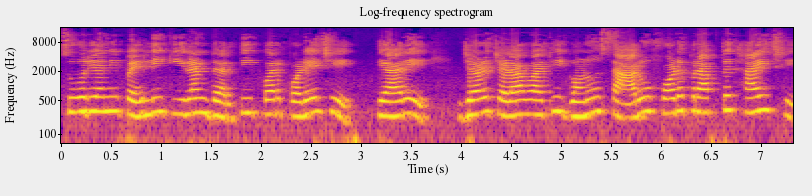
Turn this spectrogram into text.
સૂર્યની પહેલી કિરણ ધરતી પર પડે છે, ત્યારે જળ ચડાવવાથી ઘણું સારું ફળ પ્રાપ્ત થાય છે.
